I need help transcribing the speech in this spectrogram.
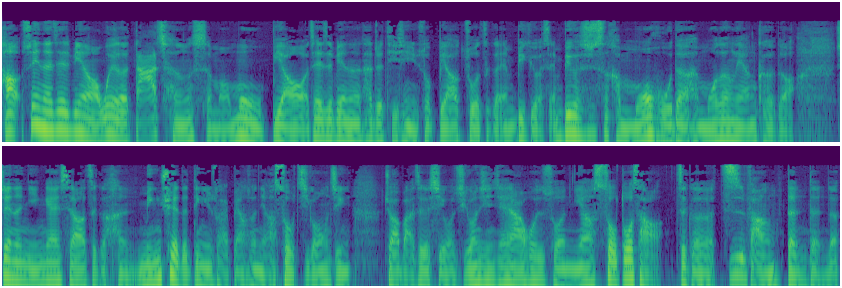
好，所以呢，在这边哦，为了达成什么目标哦，在这边呢，他就提醒你说不要做这个 ambiguous，ambiguous 是很模糊的、很模棱两可的哦。所以呢，你应该是要这个很明确的定义出来，比方说你要瘦几公斤，就要把这个几公几公斤写下来，或者说你要瘦多少这个脂肪等等的，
